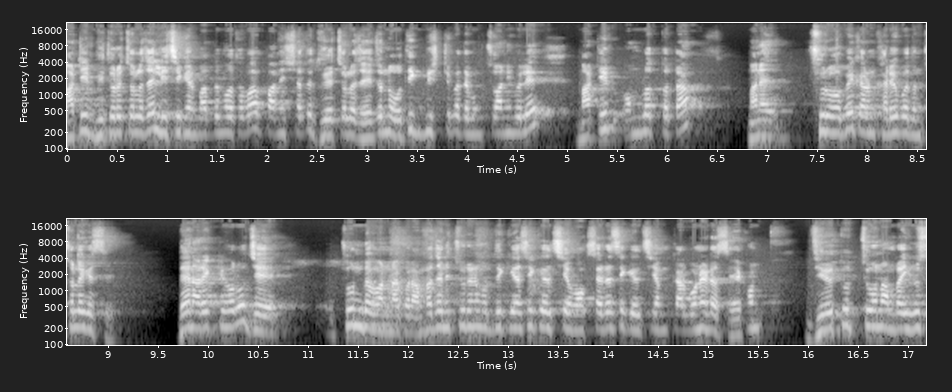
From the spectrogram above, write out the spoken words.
মাটির ভিতরে চলে যায় লিচিং এর মাধ্যমে অথবা পানির সাথে ধুয়ে চলে যায়। এই জন্য অধিক বৃষ্টিপাত এবং চুয়ানি হলে মাটির অম্লত্বটা মানে শুরু হবে কারণ ক্ষারীয় উপাদান চলে গেছে। দেন আরেকটি হলো যে, চুন ব্যবহার না করে, আমরা জানি চুনের মধ্যে কি আছে? ক্যালসিয়াম অক্সাইড আছে, ক্যালসিয়াম কার্বনেট আছে। এখন যেহেতু চুন আমরা ইউজ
